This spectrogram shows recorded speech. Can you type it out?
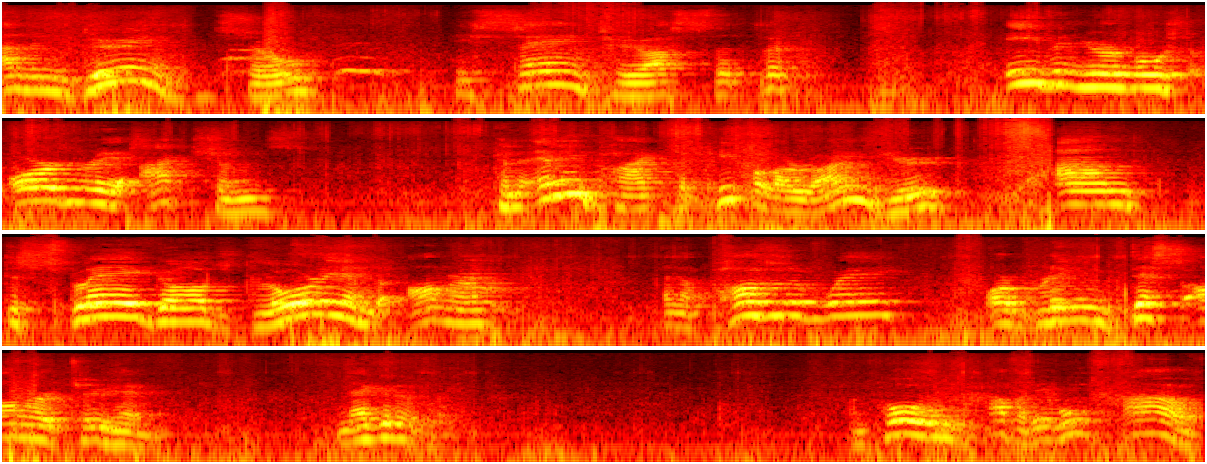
And in doing so, he's saying to us that, look, even your most ordinary actions can impact the people around you and display God's glory and honour in a positive way or bring dishonour to Him negatively. And Paul won't have it. He won't have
